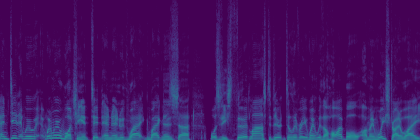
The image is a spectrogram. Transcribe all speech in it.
And did we were, when we were watching it, did, and, and with Wagner's, uh, what was it his third last de- delivery? He went with a high ball. I mean, we straight away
